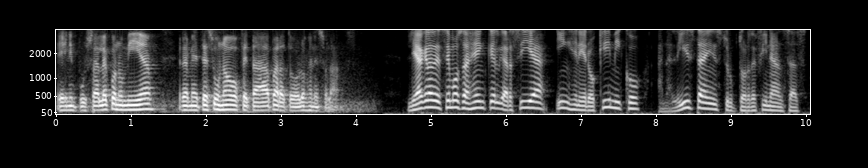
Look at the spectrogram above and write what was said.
en impulsar la economía, realmente es una bofetada para todos los venezolanos. Le agradecemos a Henkel García, ingeniero químico, analista e instructor de finanzas.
